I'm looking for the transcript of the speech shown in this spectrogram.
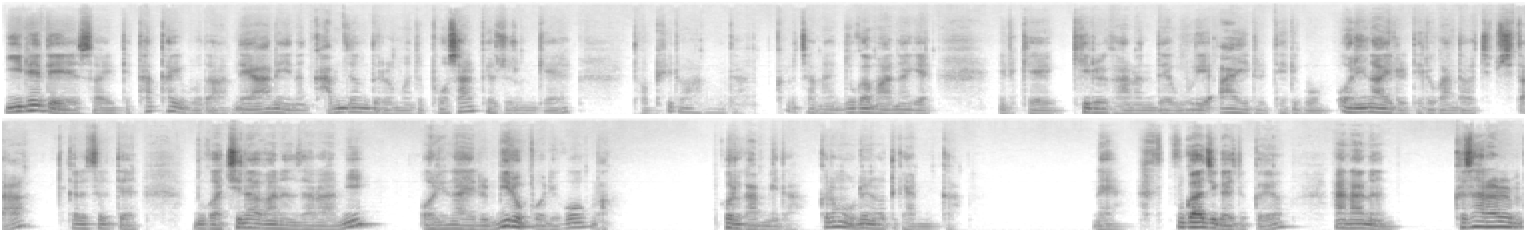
일에 대해서 이렇게 탓하기보다 내 안에 있는 감정들을 먼저 보살펴 주는 게 더 필요합니다. 그렇잖아요. 누가 만약에 이렇게 길을 가는데 우리 아이를 데리고 어린아이를 데리고 간다고 칩시다. 그랬을 때 누가 지나가는 사람이 어린아이를 밀어버리고 막 걸어갑니다. 그러면 우리는 어떻게 합니까? 네. 두 가지가 있을 거예요. 하나는 그 사람을 막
